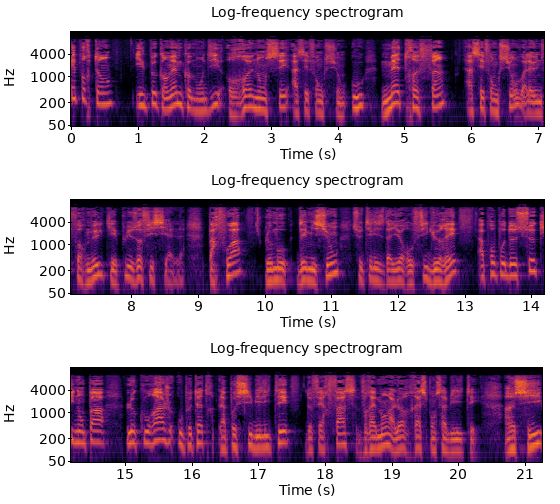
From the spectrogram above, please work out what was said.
Et pourtant, il peut quand même, comme on dit, renoncer à ses fonctions ou mettre fin à ses fonctions. Voilà une formule qui est plus officielle. Parfois, le mot démission s'utilise d'ailleurs au figuré à propos de ceux qui n'ont pas le courage ou peut-être la possibilité de faire face vraiment à leurs responsabilités. Ainsi,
